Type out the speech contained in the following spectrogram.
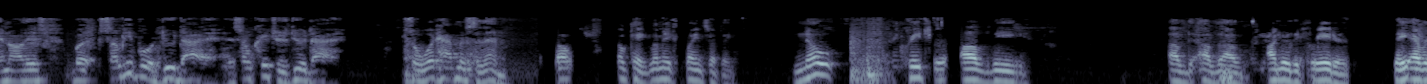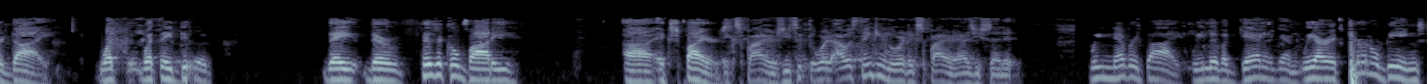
and all this, but some people do die and some creatures do die. So what happens to them? Well, okay, let me explain something. No, creature of the of the, of the, under the creator they ever die. What what they do is they their physical body uh, expires. Expires. You took the word. I was thinking the word expire as you said it. We never die. We live again and again. We are eternal beings,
